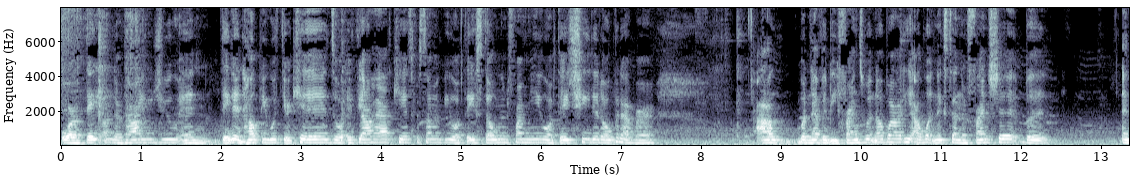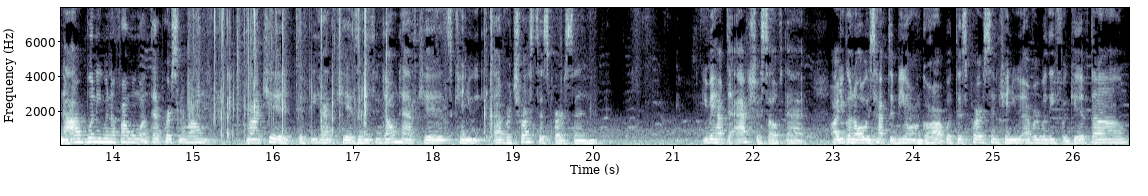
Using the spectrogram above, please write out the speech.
or if they undervalued you and they didn't help you with your kids, or if y'all have kids for some of you, or if they stolen from you, or if they cheated or whatever, I would never be friends with nobody. I wouldn't extend a friendship, but And I wouldn't even know if I would want that person around my kid if we have kids. And if you don't have kids, can you ever trust this person? You may have to ask yourself that. Are you going to always have to be on guard with this person? Can you ever really forgive them?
